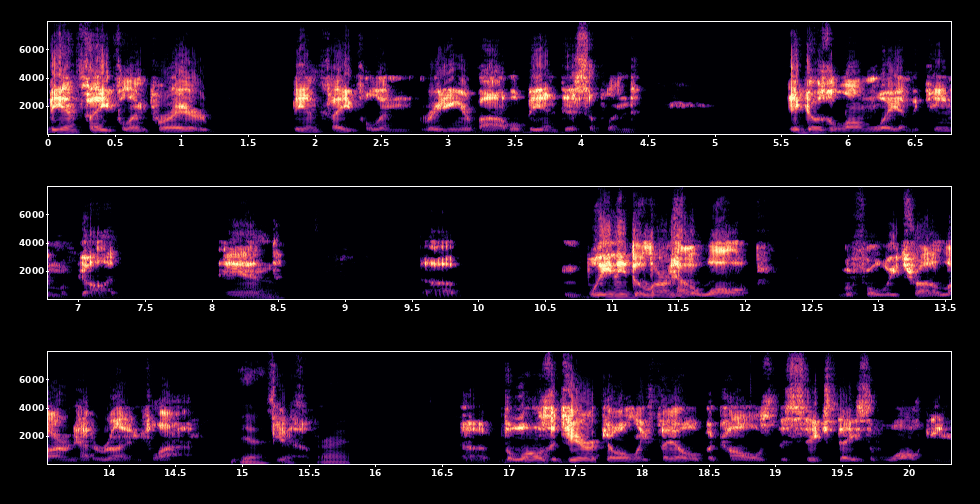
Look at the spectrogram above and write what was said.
being faithful in prayer, being faithful in reading your Bible, being disciplined, it goes a long way in the kingdom of God. And uh, we need to learn how to walk before we try to learn how to run and fly. Yes, You yes, right. Uh, the walls of Jericho only fell because the six days of walking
